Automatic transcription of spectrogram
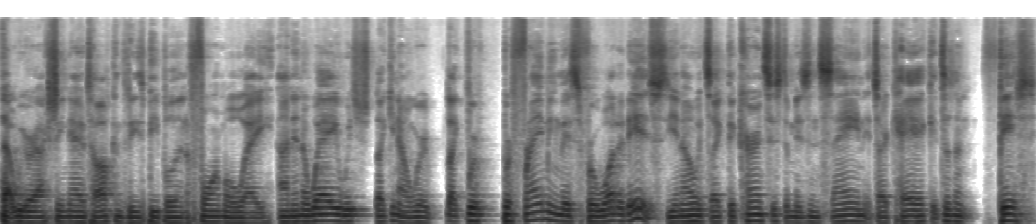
That we were actually now talking to these people in a formal way, and in a way which, like you know, we're like we're we're framing this for what it is. You know, it's like the current system is insane. It's archaic. It doesn't fit.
